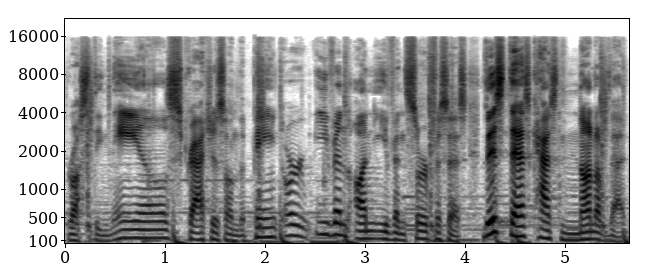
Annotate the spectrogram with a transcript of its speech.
rusty nails, scratches on the paint, or even uneven surfaces. This desk has none of that.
